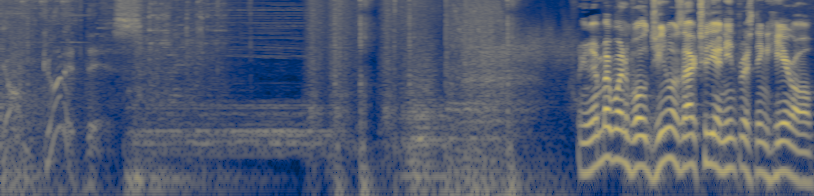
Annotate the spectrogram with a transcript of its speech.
You're good at this. Remember when Vol'jin was actually an interesting hero?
